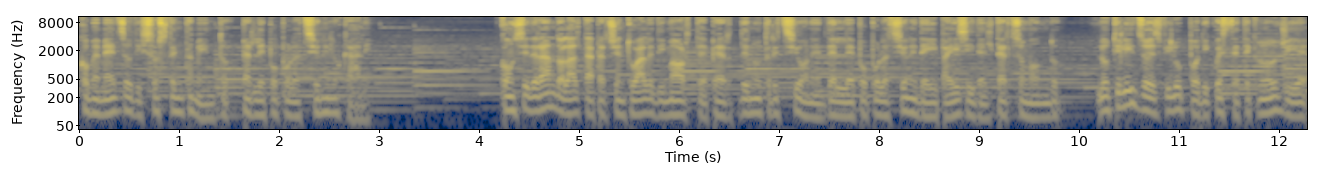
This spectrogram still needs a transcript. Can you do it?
come mezzo di sostentamento per le popolazioni locali. Considerando l'alta percentuale di morte per denutrizione delle popolazioni dei paesi del terzo mondo, l'utilizzo e sviluppo di queste tecnologie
